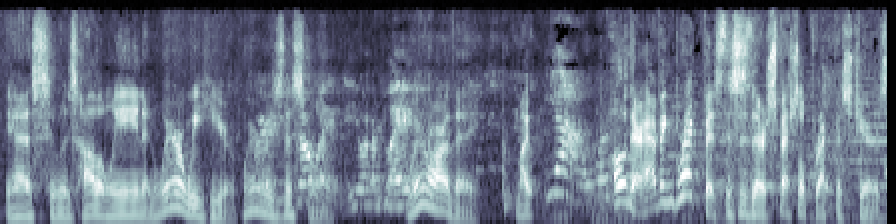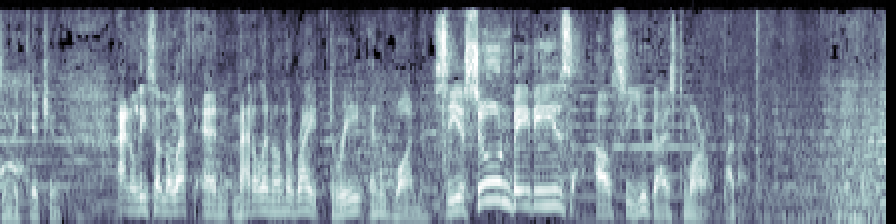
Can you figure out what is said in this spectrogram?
Yes, it was Halloween. And where are we here? Where is this going? one? You want to play? Where are they? My yeah, Oh, they're having breakfast. This is their special breakfast chairs in the kitchen. Annalise on the left and Madeline on the right, three and one. See you soon, babies. I'll see you guys tomorrow. Bye bye.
